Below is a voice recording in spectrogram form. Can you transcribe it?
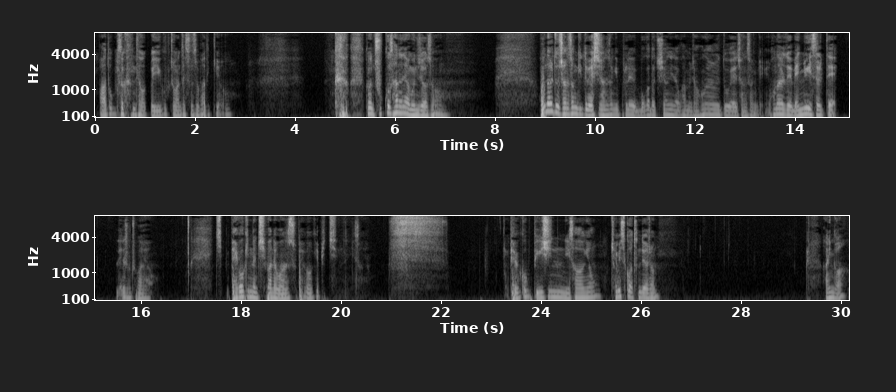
마동석한테 맞고 이국종한테 수술 받을게요. 그, 그건 죽고 사느냐 문제여서. 호날두 전성기 때 메시 전성기 플레이 뭐가 더 취향이냐고 하면 저 호날두의 전성기. 호날두의 맨유 있을 때를 좋아해요. 100억 있는 집안의 원수 100억에 미친 이상형 100억 미신 이상형? 재밌을 것 같은데요 전 아닌가?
